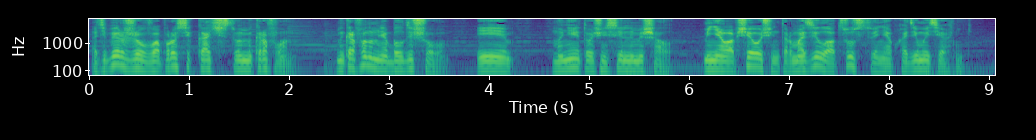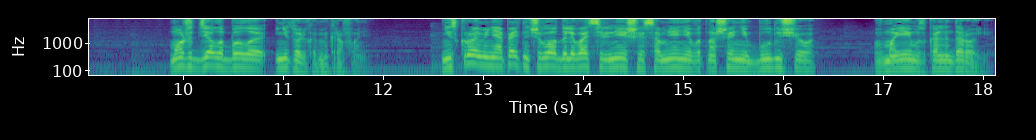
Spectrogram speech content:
а теперь уже в вопросе качества микрофона. Микрофон у меня был дешевым, и мне это очень сильно мешало. Меня вообще очень тормозило отсутствие необходимой техники. Может, дело было и не только в микрофоне. Не скрою, меня опять начало одолевать сильнейшее сомнение в отношении будущего в моей музыкальной дороге.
